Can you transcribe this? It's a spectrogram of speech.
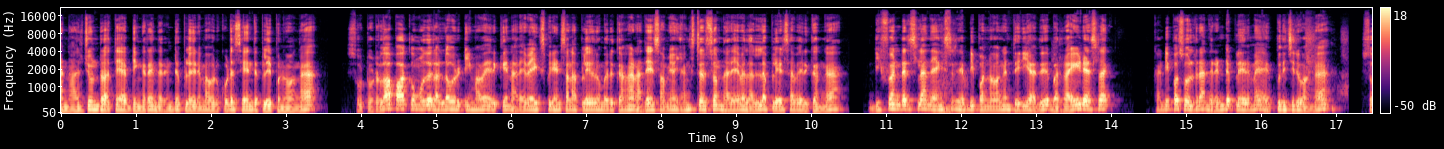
அண்ட் அர்ஜுன் ராத்தே அப்படிங்கிற இந்த ரெண்டு பிளேயருமே அவர் கூட சேர்ந்து ப்ளே பண்ணுவாங்க. ஸோ டோட்டலாக பார்க்கும்போது நல்ல ஒரு டீமாகவே இருக்குது நிறையவே எக்ஸ்பீரியன்ஸான பிளேயரும் இருக்காங்க. அதே சமயம் யங்ஸ்டர்ஸும் நிறையவே நல்ல பிளேயர்ஸாகவே இருக்காங்க. டிஃபெண்டர்ஸில் அந்த யங்ஸ்டர்ஸ் எப்படி பண்ணுவாங்கன்னு தெரியாது. பட் ரைடர்ஸில் கண்டிப்பாக சொல்கிறேன் அந்த ரெண்டு பிளேயருமே பிரிச்சிருவாங்க. ஸோ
